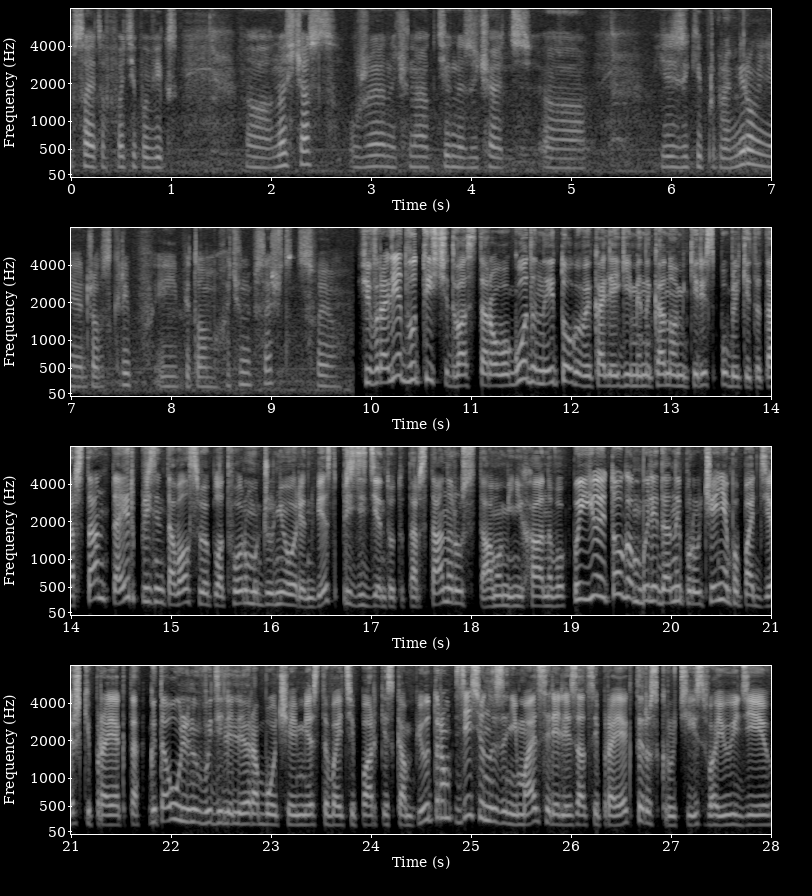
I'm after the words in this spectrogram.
сайтов по типу э, но сейчас уже начинаю активно изучать э, языки программирования, JavaScript и Python. Хочу написать что-то свое. В феврале 2022 года на итоговой коллегии Минэкономики Республики Татарстан Таир презентовал свою платформу Junior Invest президенту Татарстана Рустаму Миниханову. По ее итогам были даны поручения по поддержке проекта. Гатаулину выделили рабочее место в IT-парке с компьютером. Здесь он и занимается реализацией проекта «Раскрути свою идею».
